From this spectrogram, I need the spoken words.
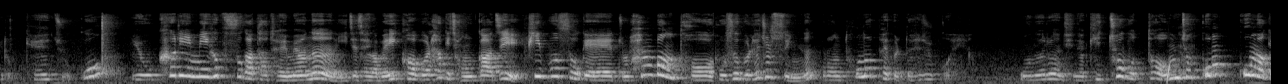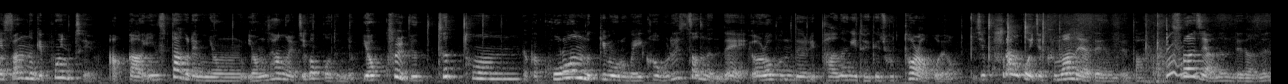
이렇게 해주고 이 크림이 흡수가 다 되면은 이제 제가 메이크업을 하기 전까지 피부 속에 좀 한 번 더 보습을 해줄 수 있는 그런 토너팩을 또 해줄 거예요. 오늘은 진짜 기초부터 엄청 꼼꼼하게 쌓는 게 포인트예요. 아까 인스타그램용 영상을 찍었거든요. 여쿨 mute 톤 약간 그런 느낌으로 메이크업을 했었는데 여러분들이 반응이 되게 좋더라고요. 이제 쿨한 거 이제 그만해야 되는데 나 쿨하지 않은데 나는.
